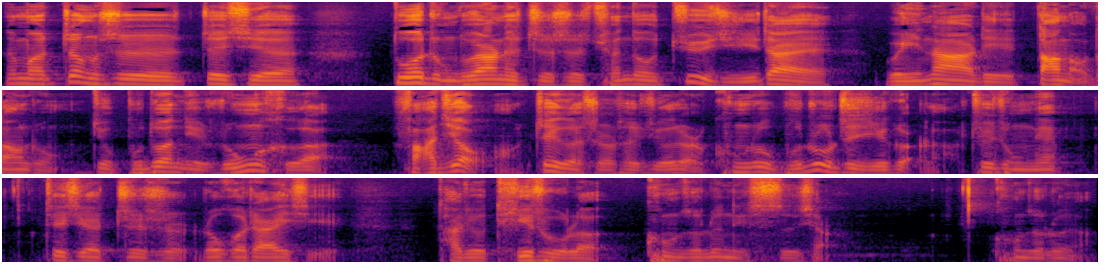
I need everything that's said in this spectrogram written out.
那么，正是这些多种多样的知识全都聚集在。维纳的大脑当中就不断的融合发酵啊，这个时候他就有点控制不住自己个儿了。最终呢，这些知识糅合在一起，他就提出了控制论的思想。控制论啊，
